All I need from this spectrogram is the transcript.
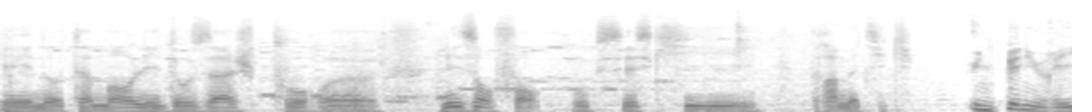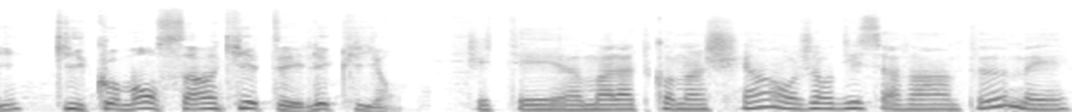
et notamment les dosages pour euh, les enfants. Donc c'est ce qui est dramatique. Une pénurie qui commence à inquiéter les clients. J'étais euh, malade comme un chien. Aujourd'hui, ça va un peu, mais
